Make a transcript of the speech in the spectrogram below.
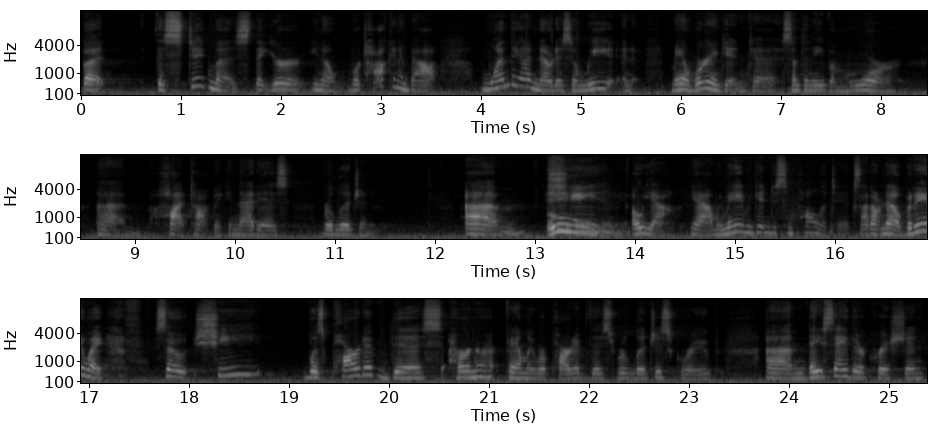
but the stigmas that you're, you know, we're talking about. One thing I noticed, and we, and man, we're going to get into something even more um, hot topic, and that is religion. Um, she, oh yeah, yeah. We may even get into some politics. I don't know, but anyway, so she was part of this. Her and her family were part of this religious group. Um, they say they're Christian.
